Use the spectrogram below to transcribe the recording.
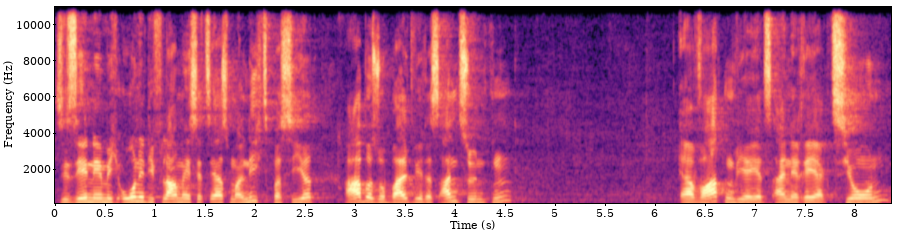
Sie sehen nämlich, ohne die Flamme ist jetzt erstmal nichts passiert, aber sobald wir das anzünden, erwarten wir jetzt eine Reaktion.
